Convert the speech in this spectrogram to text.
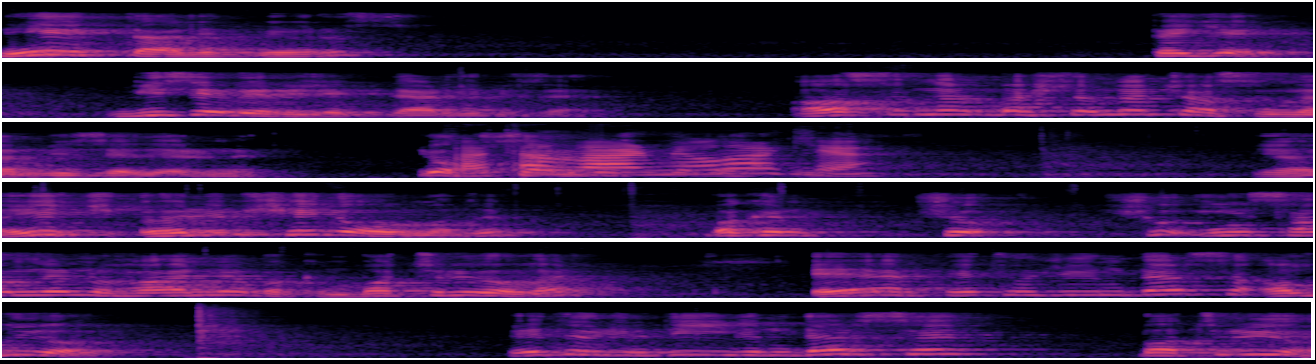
Niye iptal etmiyoruz? Peki vize vereceklerdi bize. Alsınlar başlarına çalsınlar vizelerini. Yok, Zaten vermiyorlar ki. Ya hiç öyle bir şey de olmadı. Bakın şu şu insanların haline bakın batırıyorlar. Eğer FETÖ'cüyüm derse alıyor. FETÖ'cü değilim derse batırıyor.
